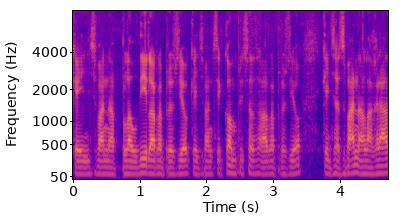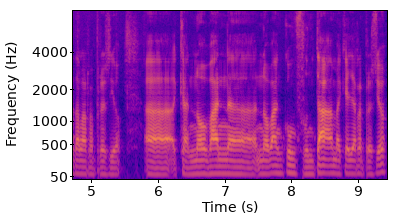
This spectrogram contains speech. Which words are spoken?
que ells van aplaudir la repressió, que ells van ser còmplices de la repressió, que ells es van alegrar de la repressió, eh, que no van, eh, no van confrontar amb aquella repressió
